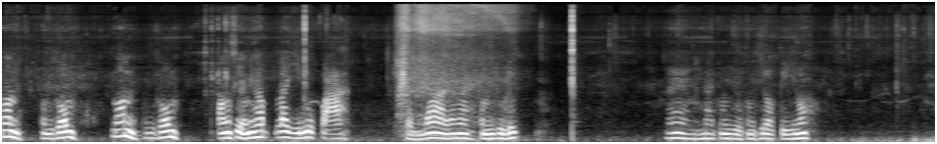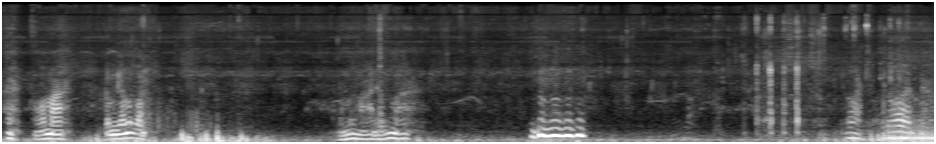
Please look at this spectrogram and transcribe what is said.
นั่นท่านผู้ชมนั่นท่านผู้ชมฟังเสียงนี้ครับไล่ยิงลูกปลาผมว่ายังไงทำนอยู่ลึกแม่มันน่าจะมาอยู่ตรงที่เราตีเนาะฮะเอามาจำย้ำไว้ก่อน เดี๋ยวไม่มาเดี๋ยวไม่มายอดยอดดี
